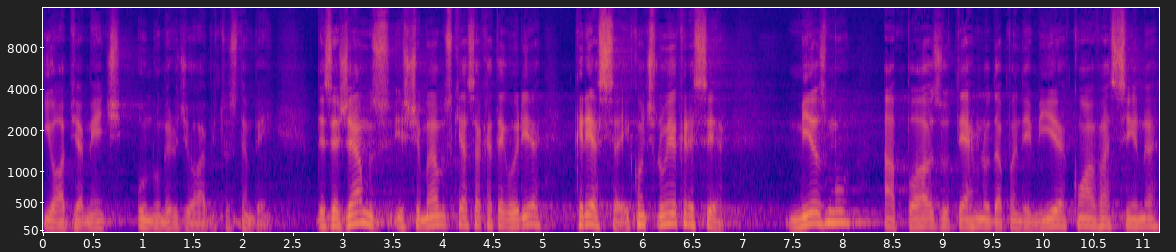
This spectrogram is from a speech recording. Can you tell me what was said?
e, obviamente, o número de óbitos também. Desejamos e estimamos que essa categoria cresça e continue a crescer, mesmo após o término da pandemia, com a vacina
